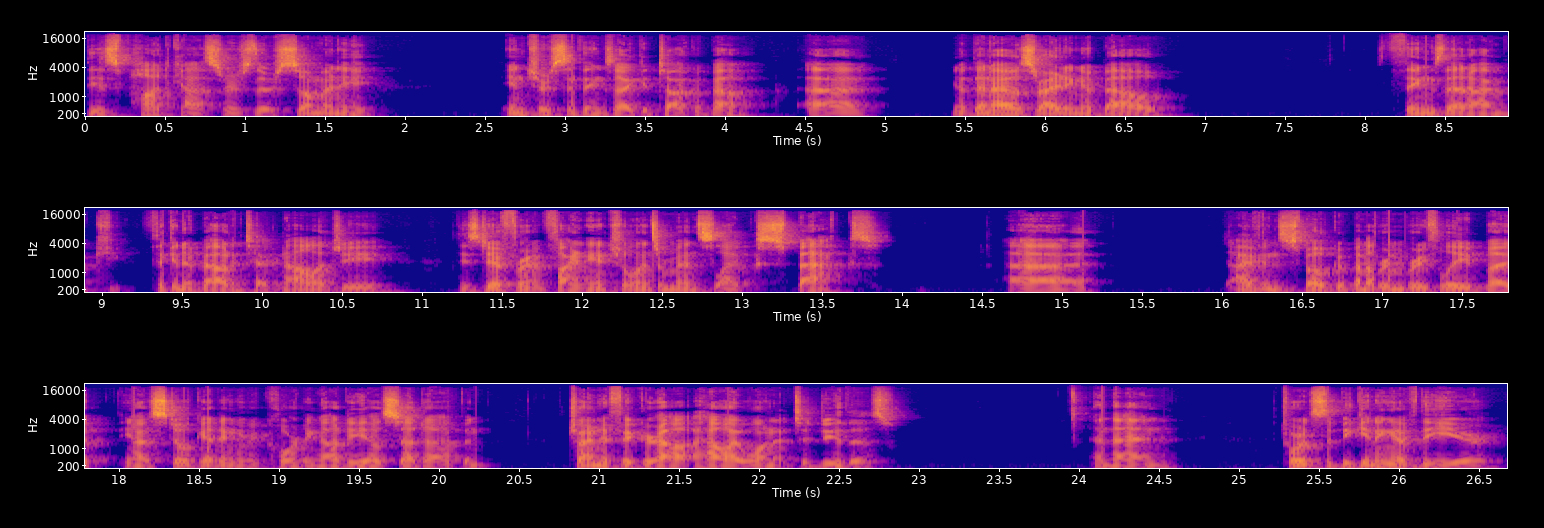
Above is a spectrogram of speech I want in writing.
these podcasters. There's so many interesting things I could talk about. Uh, you know, then I was writing about things that I'm thinking about in technology, these different financial instruments like SPACs. Uh, I even spoke about them briefly, but you know, still getting recording audio set up and trying to figure out how I want it to do this. And then towards the beginning of the year,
